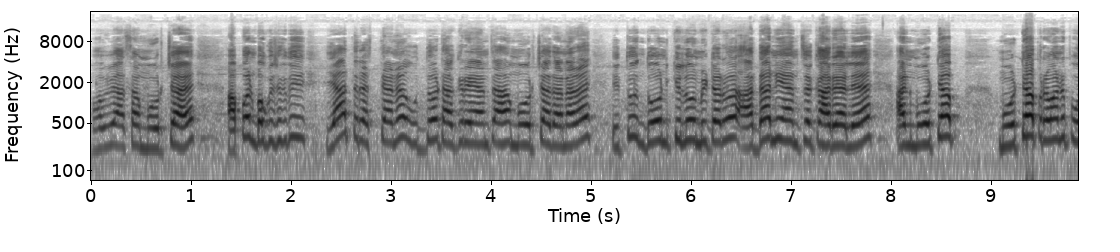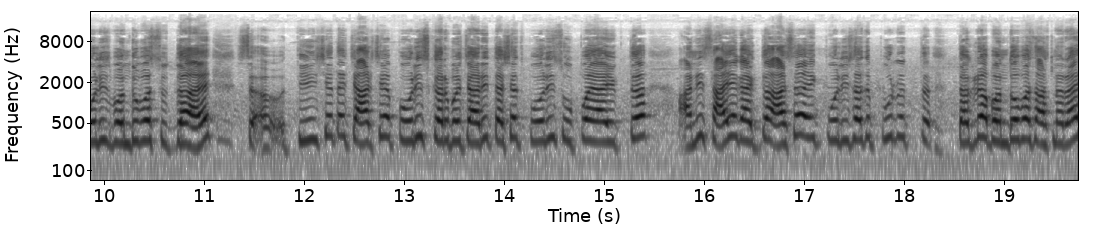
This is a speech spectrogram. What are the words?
भव्य असा मोर्चा आहे? आपण बघू शकतो याच रस्त्यानं उद्धव ठाकरे यांचा हा मोर्चा जाणार आहे. इथून दोन किलोमीटरवर अदानी यांचं कार्यालय आहे आणि मोठ्या मोठ्या प्रमाणात पोलीस बंदोबस्त सुद्धा आहे. स तीनशे ते चारशे पोलीस कर्मचारी तसेच पोलीस उपआयुक्त आणि सहाय्यक आयुक्त असं एक पोलिसाचं पूर्ण त तगडा बंदोबस्त असणार आहे.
